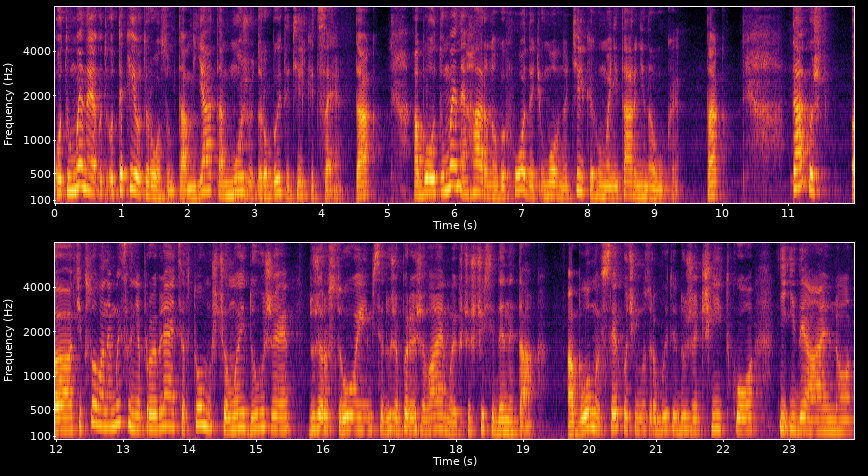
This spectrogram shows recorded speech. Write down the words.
от у мене от, от такий от розум, там, я там можу робити тільки це. так? Або от у мене гарно виходить, умовно, тільки гуманітарні науки. Так? Також е, фіксоване мислення проявляється в тому, що ми дуже, дуже розстроїмося, дуже переживаємо, якщо щось іде не так. Або ми все хочемо зробити дуже чітко і ідеально.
